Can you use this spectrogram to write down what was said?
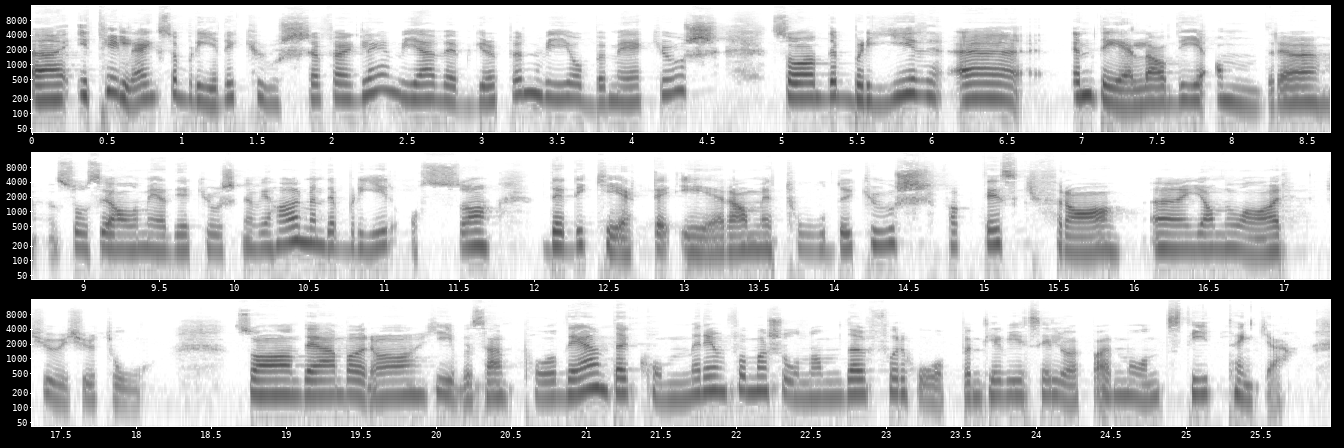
uh, i tillegg så blir det kurs, selvfølgelig. Vi er webgruppen, vi jobber med kurs. Så det blir uh, en del av de andre sosiale mediekursene vi har, men det blir også dedikerte ERA-metodekurs, faktisk, fra uh, januar 2022. Så det er bare å hive seg på det. Det kommer informasjon om det forhåpentligvis i løpet av en måneds tid, tenker jeg.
